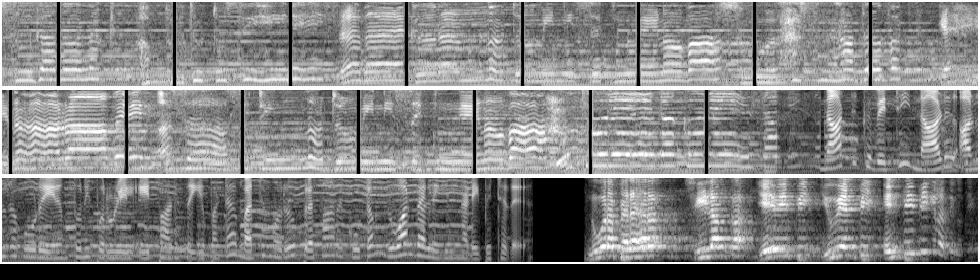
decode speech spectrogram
දසන් ගණනක් අප දුටු සිහිනේ සැබෑ කරන්නට මිනිසෙක් වෙනවා සුවහසන් හදවත් ගැහෙනාරාවේ අසා සිටින්නට මිනිසෙක් එනවා நாட்டுக்கு வெற்றி நாடு அனுரவோடு எனும் துணிப்பொருளில் ஏற்பாடு செய்யப்பட்ட மற்றொரு பிரசார கூட்டம் ருவான்வேலையில் நடைபெற்றது නුවර පෙරහැර ශ්‍රී ලංකා JVP UNP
